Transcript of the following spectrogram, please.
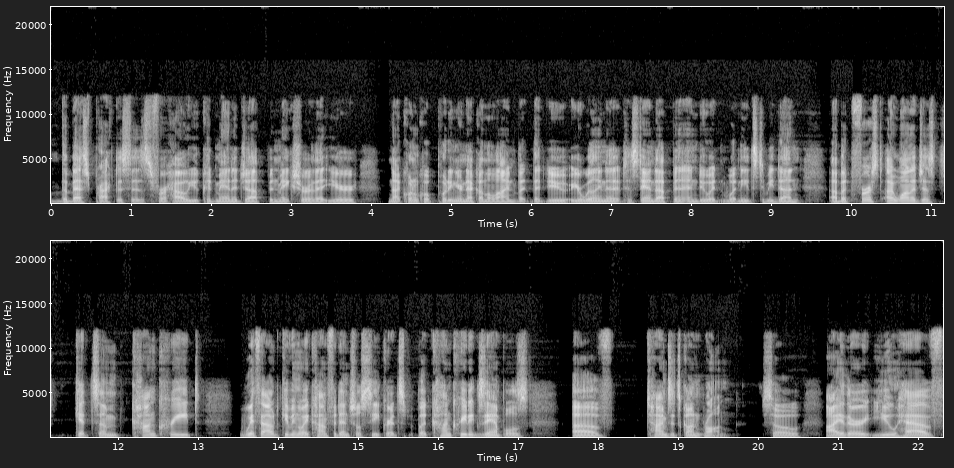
the best practices for how you could manage up and make sure that you're not quote unquote putting your neck on the line, but that you you're willing to, to stand up and, and do it what needs to be done. Uh, but first, I want to just get some concrete without giving away confidential secrets, but concrete examples of times it's gone wrong. So either you have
